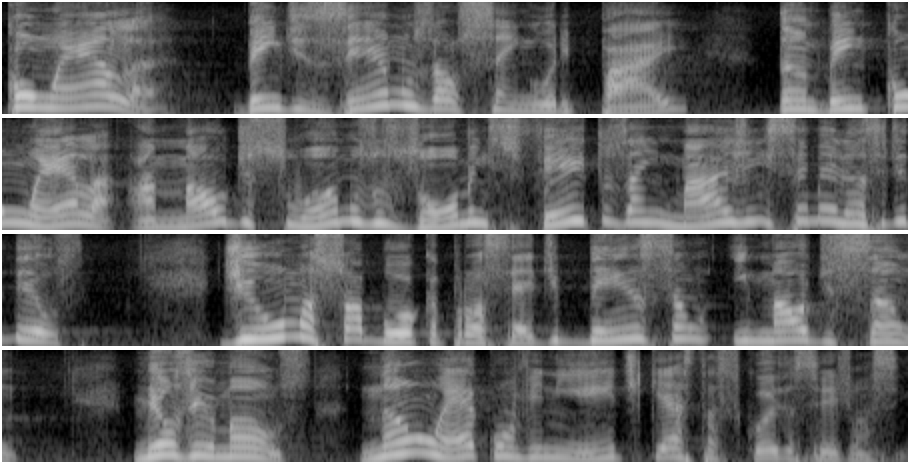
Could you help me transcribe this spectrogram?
Com ela bendizemos ao Senhor e Pai, também com ela amaldiçoamos os homens feitos à imagem e semelhança de Deus. De uma só boca procede bênção e maldição. Meus irmãos, não é conveniente que estas coisas sejam assim.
